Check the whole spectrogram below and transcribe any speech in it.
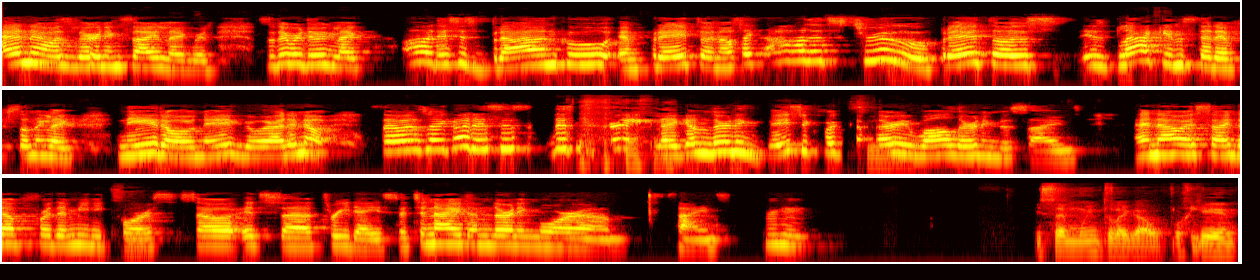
and I was learning sign language. So they were doing like, oh, this is branco and preto. And I was like, oh, that's true. Preto is, is black instead of something like negro, negro, I don't know. So I was like, oh, this is, this is great. like I'm learning basic vocabulary while learning the signs. And now I signed up for the mini course. So it's uh, three days. So tonight I'm learning more um, signs. Mhm. Isso é muito legal, porque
